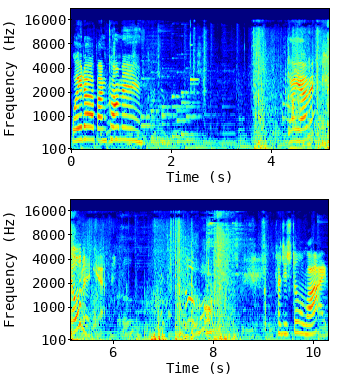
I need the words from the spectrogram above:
Wait up, I'm coming. Yeah, you haven't killed it yet. Because he's still alive.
